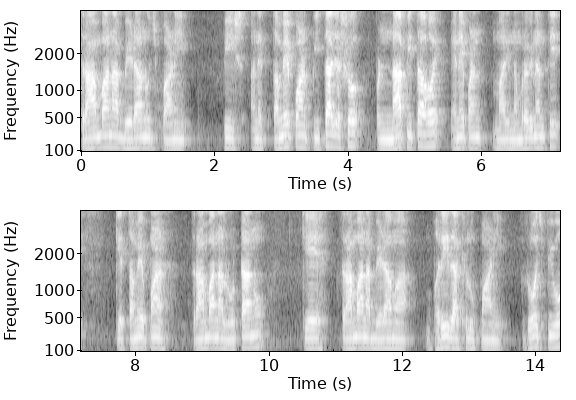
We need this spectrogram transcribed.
ત્રાંબાના બેડાનું જ પાણી પીશ અને તમે પણ પીતા જશો પણ ના પીતા હોય, એને પણ મારી નમ્ર વિનંતી કે તમે પણ ત્રાંબાના લોટાનું કે ત્રાંબાના બેડામાં ભરી રાખેલું પાણી રોજ પીવો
